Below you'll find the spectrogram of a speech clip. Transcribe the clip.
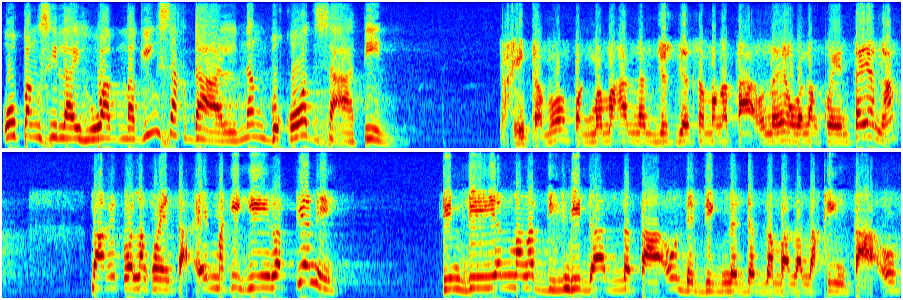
upang sila'y huwag maging sakdal ng bukod sa atin. Nakita mo, pagmamahal ng Diyos dyan sa mga tao na yan, walang kwenta yan, ha? Bakit walang kwenta? Eh, mahihirap yan, eh. Hindi yan mga dignidad na tao, de dignidad na malalaking tao.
